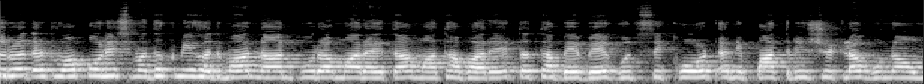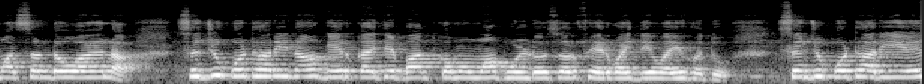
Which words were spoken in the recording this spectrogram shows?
સુરત અઠવા પોલીસ મથકની હદમાં નાનપુરામાં રહેતા માથાભારે તથા બે બે ગુજસીકોટ અને પાંત્રીસ જેટલા ગુનાઓમાં સંડોવાયેલા સંજુ કોઠારીના ગેરકાયદે બાંધકામોમાં બુલડોઝર ફેરવાઈ દેવાયું હતું. સંજુ કોઠારીએ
